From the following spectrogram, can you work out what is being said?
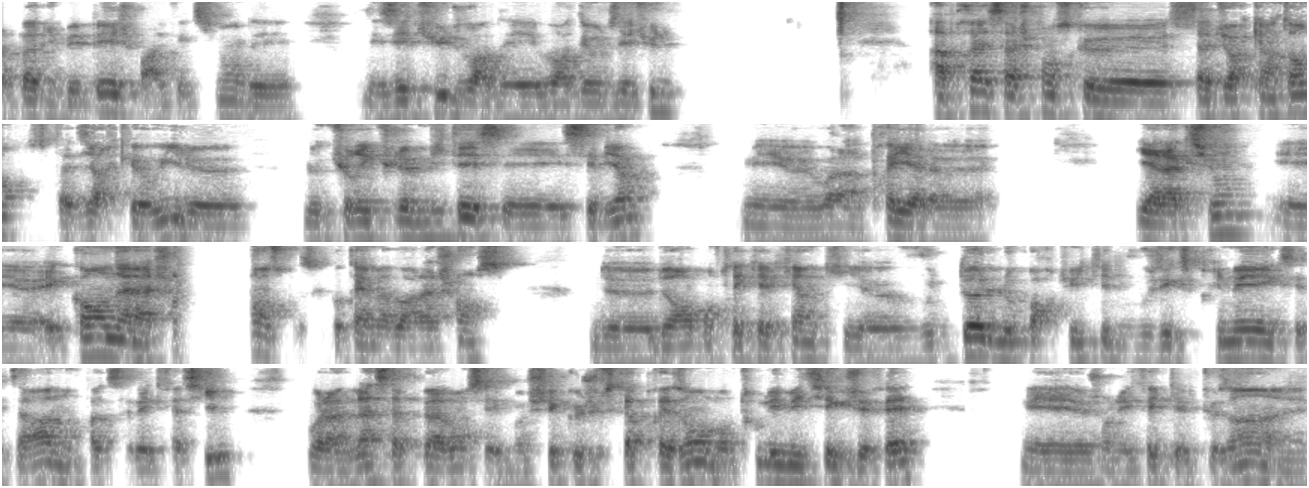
ne parle pas du BP, je parle effectivement des, études, voire des, des hautes études. Après, ça, je pense que ça dure qu'un temps. C'est-à-dire que oui, le, curriculum vitae, c'est bien. Mais euh, voilà, après, il y a l'action. Et, et, quand on a la chance, parce qu'il faut quand même avoir la chance de, rencontrer quelqu'un qui euh, vous donne l'opportunité de vous exprimer, etc., non pas que ça va être facile, voilà, là, ça peut avancer. Moi, je sais que jusqu'à présent, dans tous les métiers que j'ai faits, mais j'en ai fait quelques-uns.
